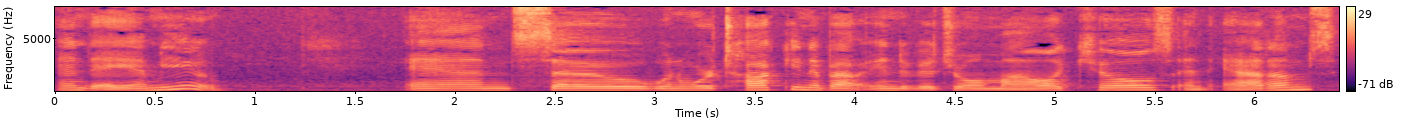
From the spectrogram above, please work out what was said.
and AMU. And so when we're talking about individual molecules and atoms,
